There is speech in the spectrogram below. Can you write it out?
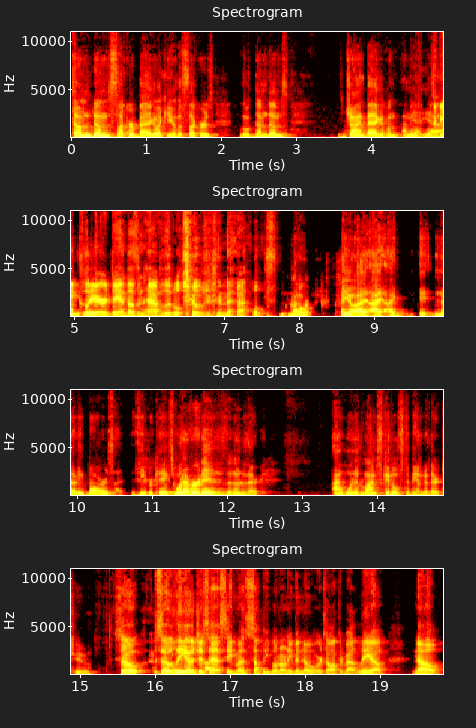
dum dum sucker bag, like you know the suckers, little dum dums, giant bag of them. I mean, yeah. to be I'm- clear, Dan doesn't have little children in the house. no, I- you know, I, I, I it, nutty bars, zebra cakes, whatever it is, is it under there? I wanted lime Skittles to be under there too. So, so Leo just asked. See, most some people don't even know what we're talking about. Leo, no,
